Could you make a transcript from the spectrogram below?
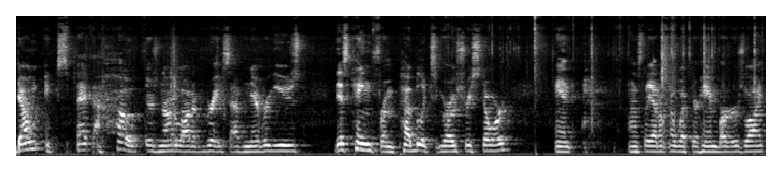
don't expect, I hope there's not a lot of grease. I've never used, this came from Publix grocery store. And honestly, I don't know what their hamburger's like.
